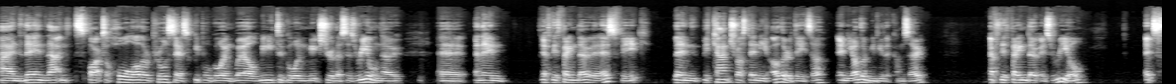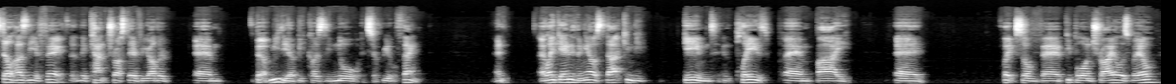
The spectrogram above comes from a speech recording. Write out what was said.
And then that sparks a whole other process of people going, well, we need to go and make sure this is real now. Uh, and then if they find out it is fake, then they can't trust any other data, any other media that comes out if they find out it's real, it still has the effect that they can't trust every other um, bit of media because they know it's a real thing. And like anything else, that can be gamed and played um, by uh, some uh, people on trial as well,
